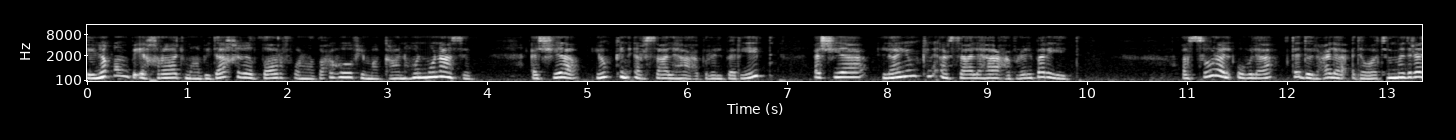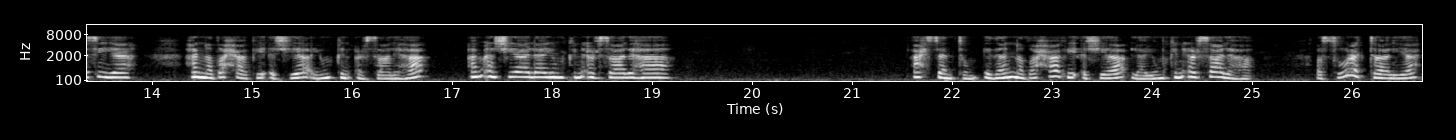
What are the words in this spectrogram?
لنقم بإخراج ما بداخل الظرف ونضعه في مكانه المناسب. أشياء يمكن إرسالها عبر البريد أشياء لا يمكن إرسالها عبر البريد. الصورة الأولى تدل على أدوات مدرسية. هل نضعها في أشياء يمكن إرسالها أم أشياء لا يمكن إرسالها؟ أحسنتم إذا نضعها في أشياء لا يمكن إرسالها. الصورة التالية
